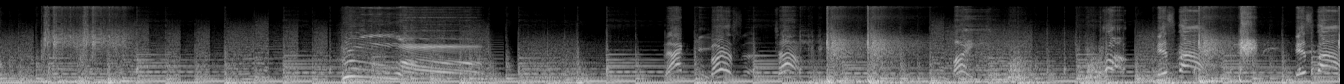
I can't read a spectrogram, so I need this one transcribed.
up! This bomb. This bomb.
